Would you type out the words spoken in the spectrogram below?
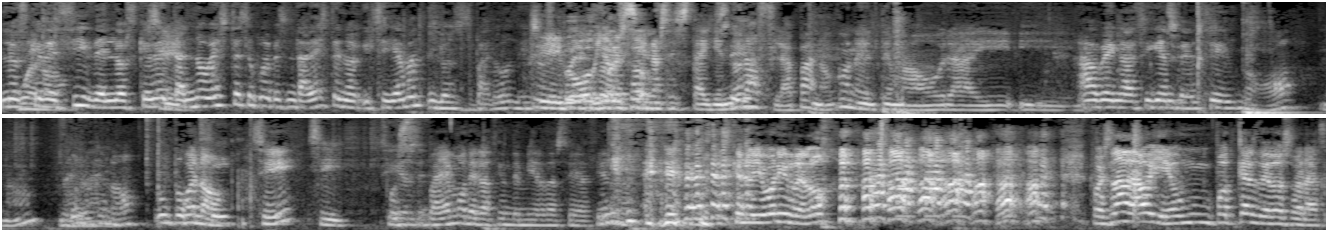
Los Bueno. que deciden, los que Sí. vetan. No, este se puede presentar, este no. Y se llaman los varones. Sí, Pues, Oye, eso- se nos está yendo Sí. la flapa, ¿no? Con el tema ahora y... y- Ah, venga, siguiente, sí. No, ¿No? yo Vale, creo que vale. no. Un poco bueno, sí. ¿sí? Pues vaya moderación de mierda estoy haciendo. es que no llevo ni reloj. pues nada, oye, un podcast de dos horas.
